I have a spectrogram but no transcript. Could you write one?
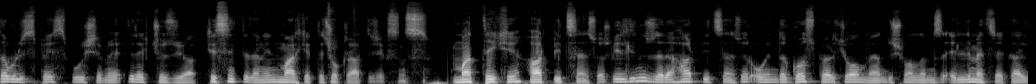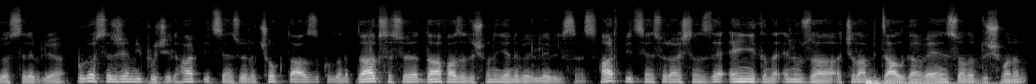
W Space bu işlemi direkt çözüyor. Kesinlikle deneyin. Markette çok rahatlayacaksınız. Madde 2 Heartbeat sensör. Bildiğiniz üzere Heartbeat sensör oyunda Ghost perk'i olmayan düşmanlarınızı 50 metreye kadar gösterebiliyor. Bu göstereceğim ipucuyla Heartbeat sensörünü çok daha hızlı kullanıp daha kısa sürede daha fazla düşmanın yerini belirleyebilirsiniz. Heartbeat sensörü açtığınızda en yakında en uzağa açılan bir dalga ve en sonunda düşmanın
